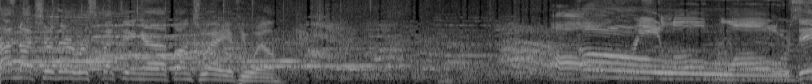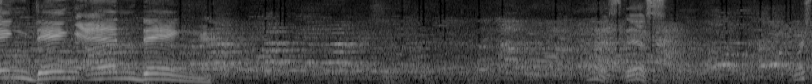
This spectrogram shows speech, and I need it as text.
I'm not sure they're respecting uh, feng shui, if you will. Oh, three low blows. Ding, ding, and ding. What is this? Where's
